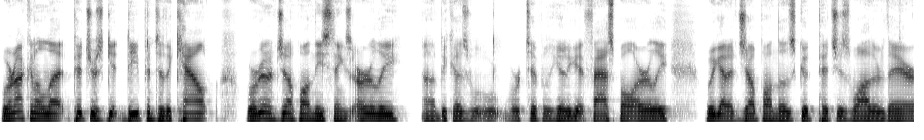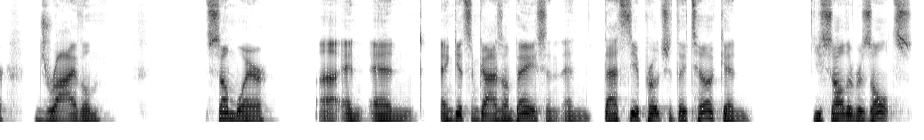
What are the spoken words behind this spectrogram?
we're not going to let pitchers get deep into the count. We're going to jump on these things early uh, because we're typically going to get fastball early. We got to jump on those good pitches while they're there, drive them somewhere, uh, and and and get some guys on base. And and that's the approach that they took. And you saw the results.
